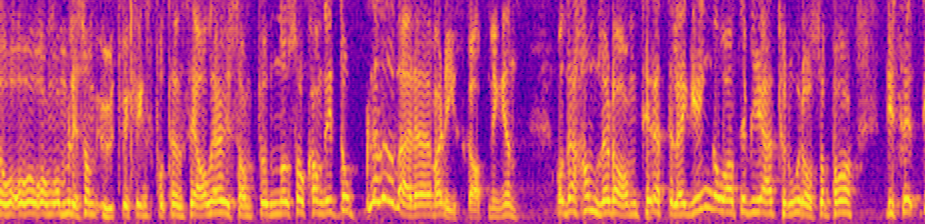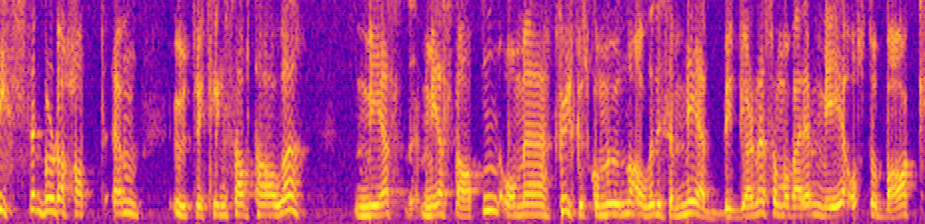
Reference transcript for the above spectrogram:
og om liksom utviklingspotensialet i øysamfunnene, så kan de doble det der eh, verdiskapningen. Og Det handler da om tilrettelegging, og at vi, jeg tror også på disse, disse burde hatt en utviklingsavtale med, med, staten og med fylkeskommunen og alle disse medbyggerne som må være med og stå bak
